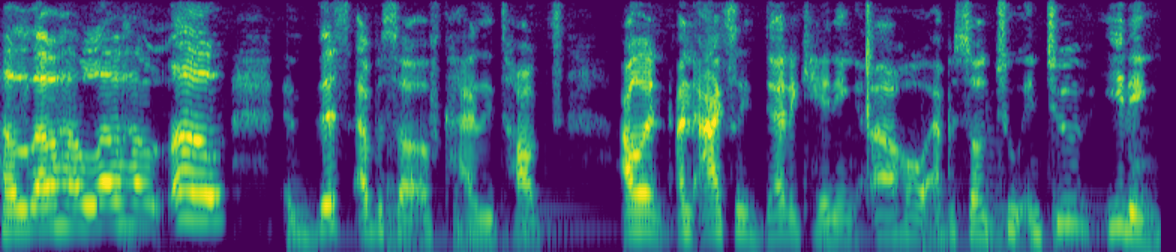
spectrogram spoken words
Hello, hello, hello. In this episode of Kylie Talks, I would, I'm actually dedicating a whole episode to intuitive eating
